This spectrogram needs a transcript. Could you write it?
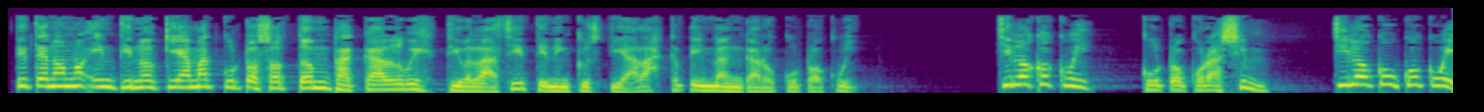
Titenono ing dina kiamat kutha Sodom bakal luwih diwelasi dening Gusti Allah ketimbang karo kutha kuwi. Cilaka kowe, kutha Korasim. Cilaka uga kowe,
